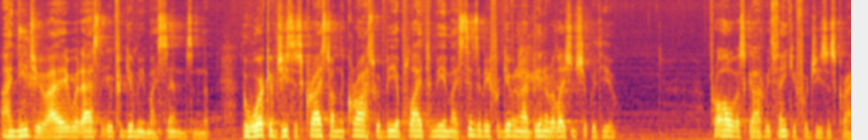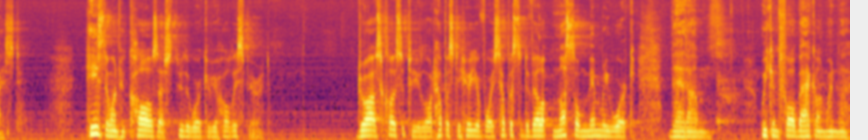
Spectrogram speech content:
I need you. I would ask that you would forgive me my sins and that the work of Jesus Christ on the cross would be applied to me and my sins would be forgiven and I'd be in a relationship with you. For all of us, God, we thank you for Jesus Christ. He's the one who calls us through the work of your Holy Spirit. Draw us closer to you, Lord. Help us to hear your voice. Help us to develop muscle memory work that um, we can fall back on when it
